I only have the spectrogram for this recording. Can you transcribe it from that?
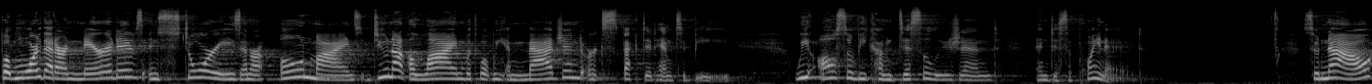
but more that our narratives and stories in our own minds do not align with what we imagined or expected him to be. We also become disillusioned and disappointed. So now,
